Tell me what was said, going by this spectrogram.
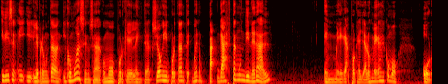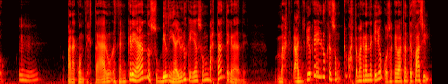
Y dicen, y, y le preguntaban, ¿y cómo hacen? O sea, ¿cómo? Porque la interacción es importante. Bueno, gastan un dineral en megas, porque allá los megas es como oro. Para contestar, uno, están creando su building. Hay unos que ya son bastante grandes. Más, hay- creo que hay unos que son hasta más grandes que yo, cosa que es bastante fácil.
